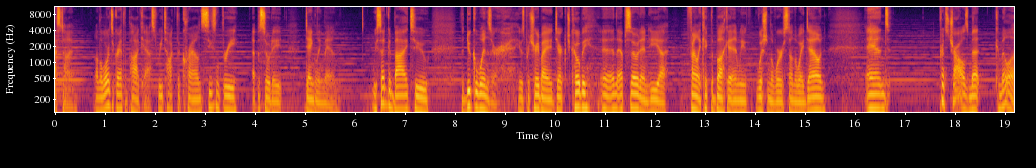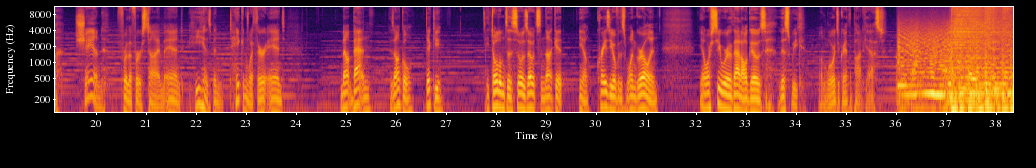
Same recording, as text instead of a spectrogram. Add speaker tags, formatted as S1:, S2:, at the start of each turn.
S1: last time on the Lords of Grantham podcast, we talked The Crown Season 3, Episode 8, Dangling Man. We said goodbye to the Duke of Windsor. He was portrayed by Derek Jacobi in the episode, and he uh, finally kicked the bucket, and we wish him the worst on the way down. And Prince Charles met Camilla Shand for the first time, and he has been taken with her. And Mountbatten, his uncle, Dickie, he told him to sow his oats and not get, you know, crazy over this one girl. And, you know, we'll see where that all goes this week on Lords of Grantham podcast.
